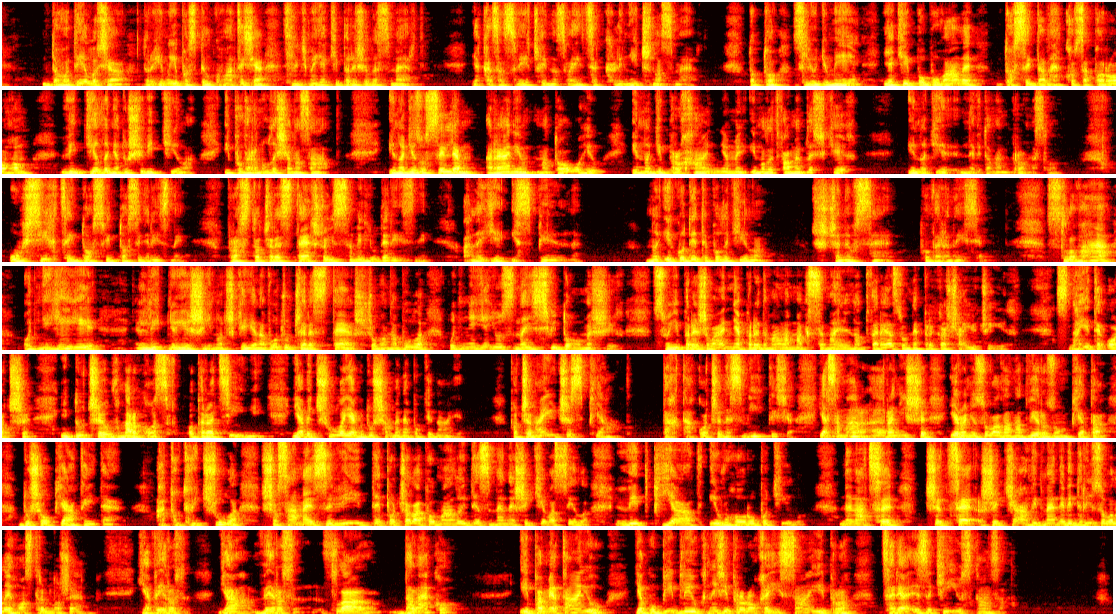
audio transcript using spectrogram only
доводилося, дорогі мої, поспілкуватися з людьми, які пережили смерть, яка зазвичай називається клінічна смерть. Тобто з людьми, які побували досить далеко за порогом відділення душі від тіла і повернулися назад. Іноді зусиллям реаніматологів, іноді проханнями і молитвами близьких, іноді невідомим промислом. У всіх цей досвід досить різний, просто через те, що і самі люди різні, але є і спільне. Ну і куди ти полетіла? Ще не все, повернися. Слова однієї літньої жіночки я наводжу через те, що вона була однією з найсвідоміших, свої переживання передавала максимально тверезо, не прикрашаючи їх. Знаєте, отче, ідучи в наркоз в операційній, я відчула, як душа мене покидає, починаючи з п'ят. Так, так, отче, не смійтеся. Я сама раніше іронізувала над виразом п'ята, душа в п'яти йде. А тут відчула, що саме звідти почала помалу йти з мене життєва сила, від п'ят і вгору по тілу. Неначе чи це життя від мене відрізували гострим ножем. Я вирос, я виросла далеко і пам'ятаю, як у Біблії у книзі пророка Ісаї про царя Езекію сказано.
